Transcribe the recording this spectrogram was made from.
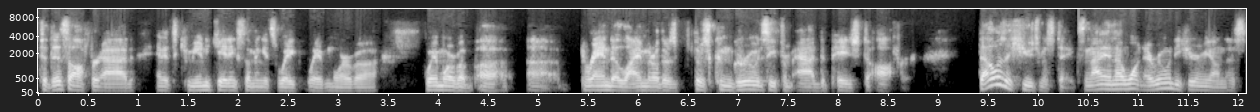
to this offer ad, and it's communicating something. It's way, way more of a, way more of a brand alignment, or there's there's congruency from ad to page to offer. That was a huge mistake, and I and I want everyone to hear me on this.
